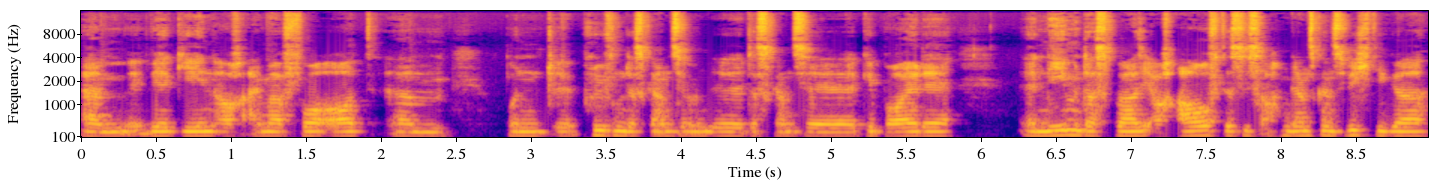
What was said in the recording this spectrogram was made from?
Ähm, wir gehen auch einmal vor Ort ähm, und äh, prüfen das ganze, äh, das ganze Gebäude, äh, nehmen das quasi auch auf. Das ist auch ein ganz, ganz wichtiger,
